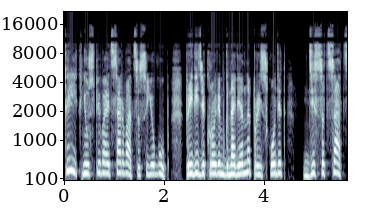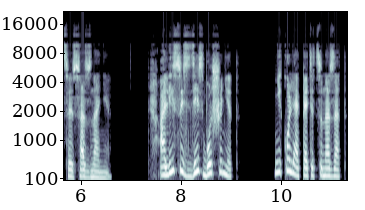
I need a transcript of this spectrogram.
Крик не успевает сорваться с ее губ. При виде крови мгновенно происходит диссоциация сознания. Алисы здесь больше нет. Николя пятится назад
